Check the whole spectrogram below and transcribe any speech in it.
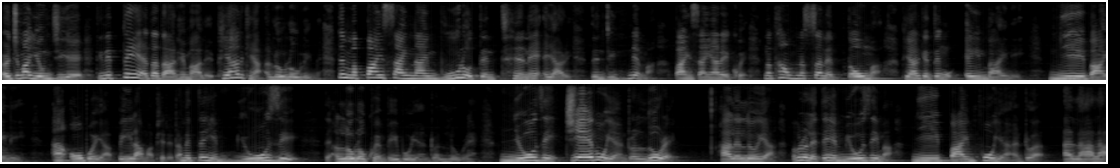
အဲ့တော့ကျွန်မယုံကြည်ရဲ့ဒီနေ့တင့်ရဲ့အသက်တာထဲမှာလေဘုရားခင်ကအလုပ်လုပ်လိမ့်မယ်သင်မပိုင်ဆိုင်နိုင်ဘူးလို့သင်ထင်တဲ့အရာတွေသင်ဒီနှစ်မှာပိုင်ဆိုင်ရတဲ့ခွင့်2023မှာဘုရားခင်တင့်ကိုအိမ်ပိုင်နေမြေပိုင်နေအံ့ဩပွေရပေးလာမှာဖြစ်တယ်ဒါပေမဲ့သင်ရဲ့မျိုးစေ့အလုံးလုံးခွင့်ပေးဖို့ရန်အတွက်လိုတယ်မျိုးစေ့ကျဲဖို့ရန်အတွက်လိုတယ် ဟာလေလုယာဘာဖြစ်လို့လဲတင်းရဲ့မျိုးစေ့မှာမြေပိုင်ဖို့ရန်အတွက်အလားလာ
